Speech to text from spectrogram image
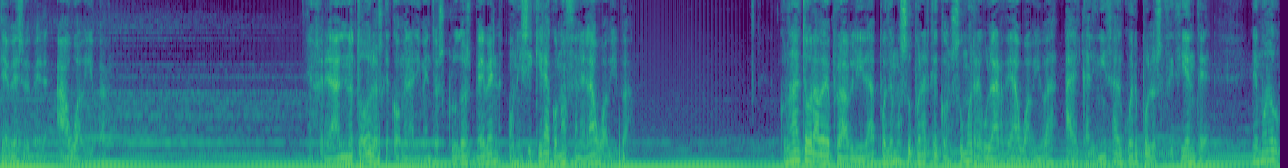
debes beber agua viva. En general, no todos los que comen alimentos crudos beben o ni siquiera conocen el agua viva. Con un alto grado de probabilidad podemos suponer que el consumo irregular de agua viva alcaliniza el cuerpo lo suficiente de modo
